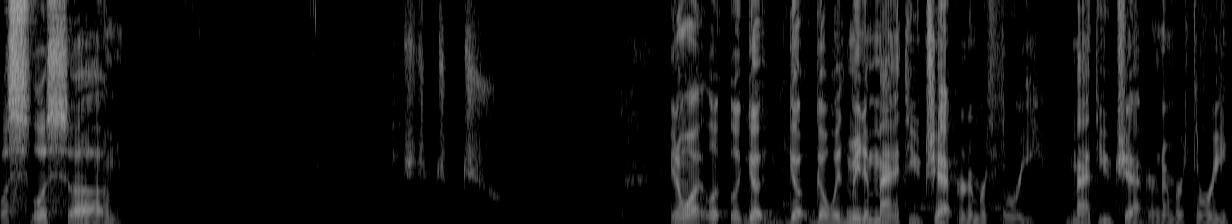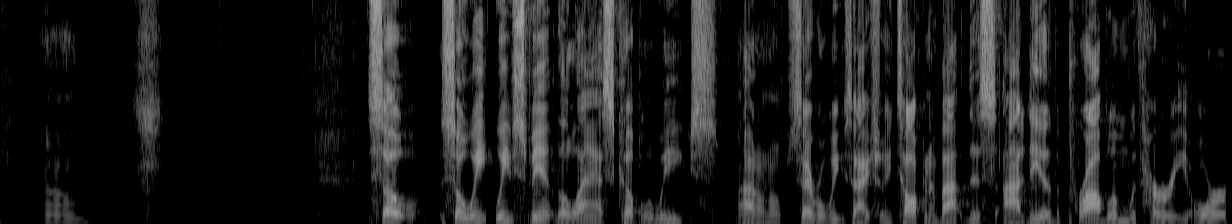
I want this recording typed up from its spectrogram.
let's let's um, you know what? Look, look, go go go with me to Matthew chapter number three. Matthew chapter number three. Um, so so we we've spent the last couple of weeks, I don't know, several weeks actually, talking about this idea, of the problem with hurry or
